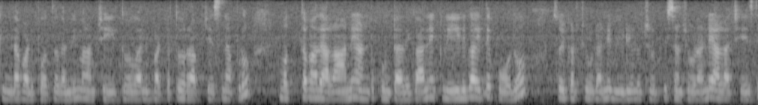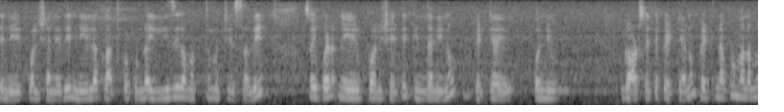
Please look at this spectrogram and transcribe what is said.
కింద పడిపోతుందండి. మనం చేయితో కానీ బట్టతో రబ్ చేసినప్పుడు మొత్తం అది అలానే అంటుకుంటుంది. కానీ క్లీన్గా అయితే పోదు. సో ఇక్కడ చూడండి వీడియోలో చూపిస్తాను చూడండి. అలా చేస్తే నెయిల్ పాలిష్ అనేది నీళ్ళకు అతుకోకుండా ఈజీగా మొత్తం వచ్చేస్తుంది. సో ఇప్పుడు నెయిల్ పాలిష్ అయితే కింద నేను పెట్టే కొన్ని డాట్స్ అయితే పెట్టాను. పెట్టినప్పుడు మనము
